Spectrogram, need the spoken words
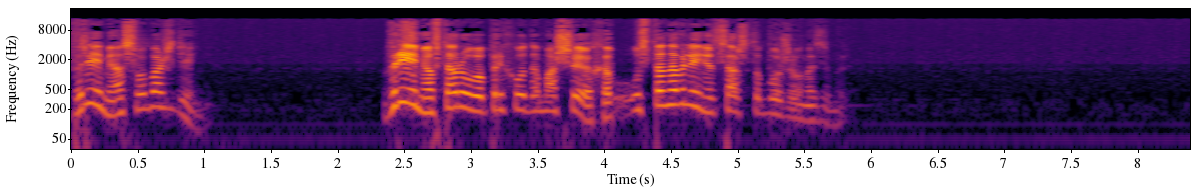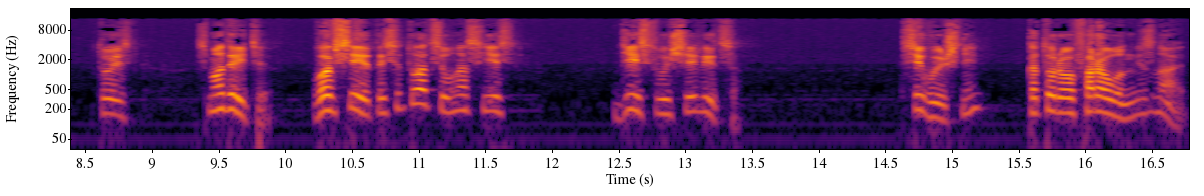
Время освобождения. Время второго прихода Машеха, установление Царства Божьего на земле. То есть, смотрите, во всей этой ситуации у нас есть действующие лица. Всевышний, которого фараон не знает.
